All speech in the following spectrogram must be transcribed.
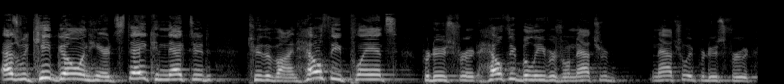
as we keep going here, stay connected to the vine. Healthy plants produce fruit. Healthy believers will naturally, naturally produce fruit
